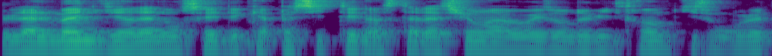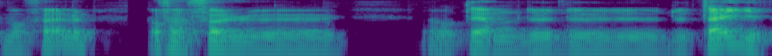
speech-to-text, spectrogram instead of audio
l'Allemagne vient d'annoncer des capacités d'installation à horizon 2030 qui sont complètement folles, enfin folles euh, en termes de, de, de taille.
